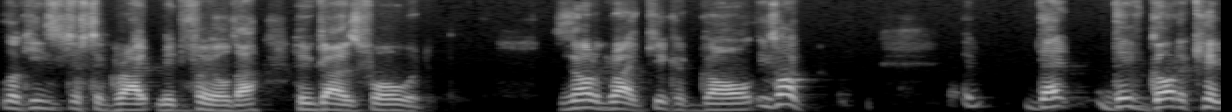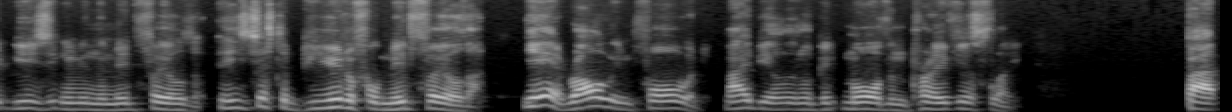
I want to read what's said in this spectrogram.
Look, he's just a great midfielder who goes forward. He's not a great kick at goal. He's like that. They've got to keep using him in the midfield. He's just a beautiful midfielder. Yeah, rolling forward, maybe a little bit more than previously, but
